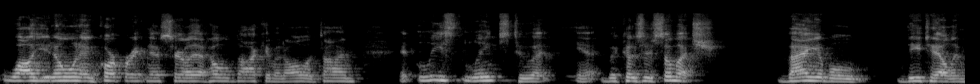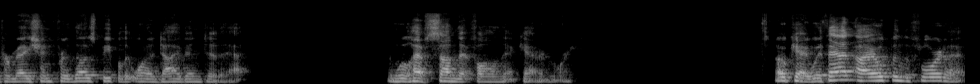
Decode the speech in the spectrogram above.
while you don't want to incorporate necessarily that whole document all the time, at least links to it eh, because there's so much valuable detail information for those people that want to dive into that. And we'll have some that fall in that category. Okay, with that, I open the floor to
